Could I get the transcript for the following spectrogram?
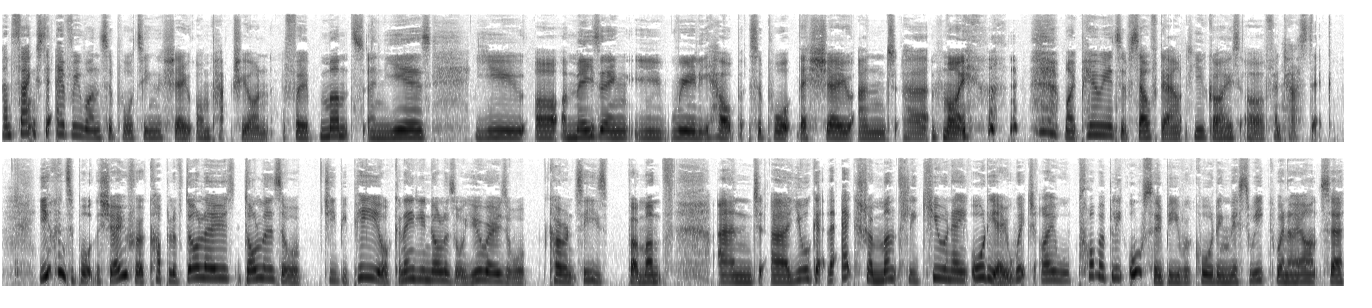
And thanks to everyone supporting the show on Patreon for months and years. You are amazing. You really help support this show and uh, my, my periods of self doubt. You guys are fantastic. You can support the show for a couple of dollars, dollars or GBP or Canadian dollars or euros or currencies per month, and uh, you will get the extra monthly Q and A audio, which I will probably also be recording this week when I answer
